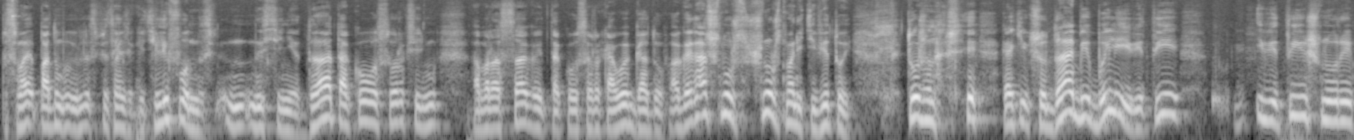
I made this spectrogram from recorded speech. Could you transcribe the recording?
посмотри, потом специалист говорит, телефон на, на стене, да, такого 47 образца, говорит, такого 40-х годов. А говорит, а шнур, шнур, смотрите, витой. Тоже нашли каких что да, были и витые, и витые шнуры.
